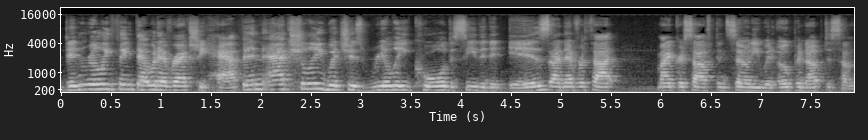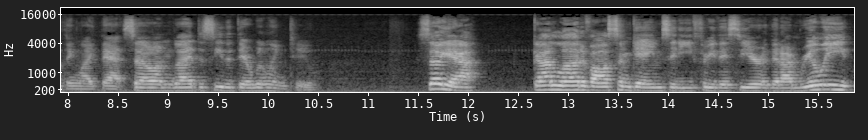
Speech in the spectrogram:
Didn't really think that would ever actually happen, actually, which is really cool to see that it is. I never thought Microsoft and Sony would open up to something like that, so I'm glad to see that they're willing to. So yeah, got a lot of awesome games at E3 this year that I'm really,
